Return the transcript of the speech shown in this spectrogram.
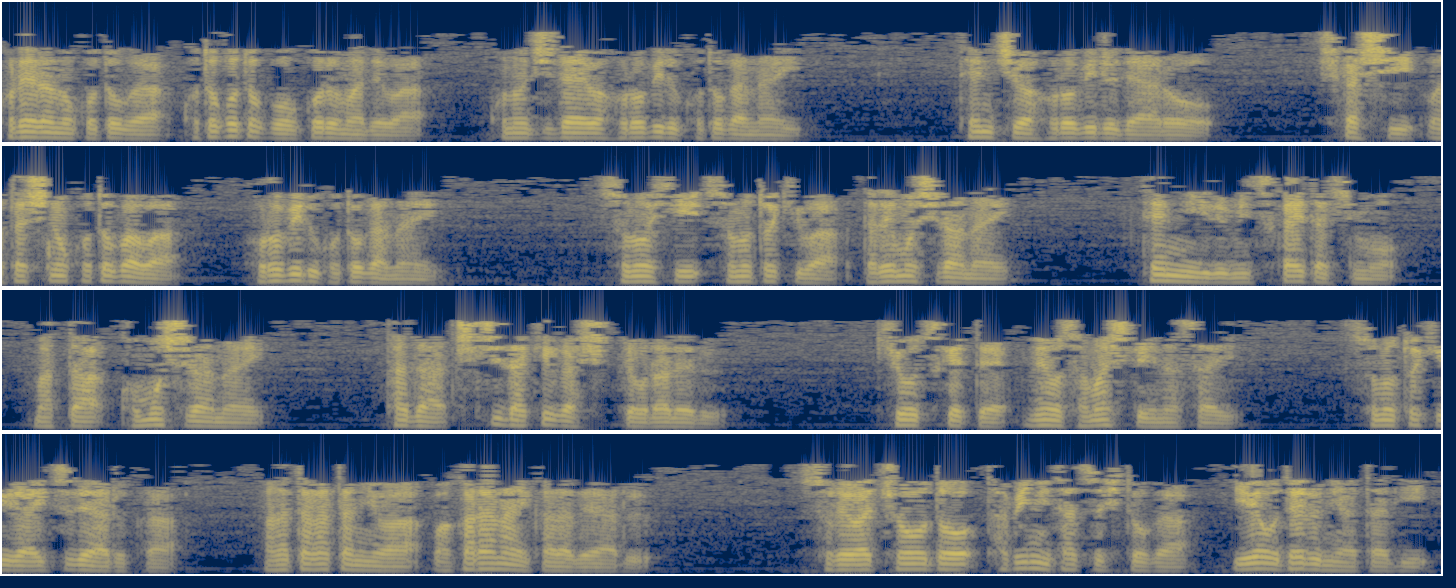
これらのことがことごとく起こるまでは、この時代は滅びることがない。天地は滅びるであろう。しかし私の言葉は滅びることがない。その日、その時は誰も知らない。天にいる見つかいたちも、また子も知らない。ただ父だけが知っておられる。気をつけて目を覚ましていなさい。その時がいつであるか、あなた方にはわからないからである。それはちょうど旅に立つ人が家を出るにあたり、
